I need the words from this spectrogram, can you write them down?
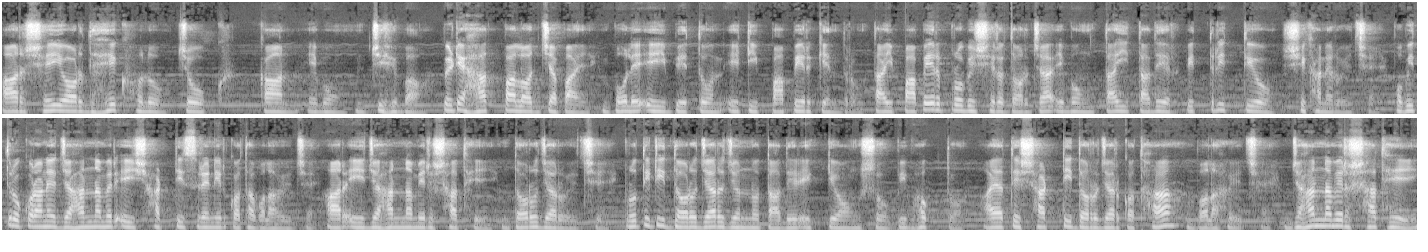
আর সেই অর্ধেক হল চোখ। কান এবং জিহবা। পেটে হাত পা লজ্জা পায়, বলে এই বেতন এটি পাপের কেন্দ্র। তাই পাপের প্রবেশের দরজা এবং তাই তাদের পিতৃত্বও সেখানে রয়েছে। পবিত্র কোরআনে জাহান্নামের এই ষাটটি শ্রেণির কথা বলা হয়েছে। আর এই জাহান্নামের সাথে দরজা রয়েছে। প্রতিটি দরজার জন্য তাদের একটি অংশ বিভক্ত। আয়াতে ষাটটি দরজার কথা বলা হয়েছে। জাহান্নামের সাথে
